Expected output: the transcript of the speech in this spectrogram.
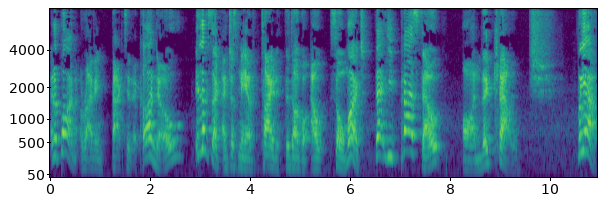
And upon arriving back to the condo, it looks like I just may have tired the doggo out so much that he passed out on the couch. But yeah,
